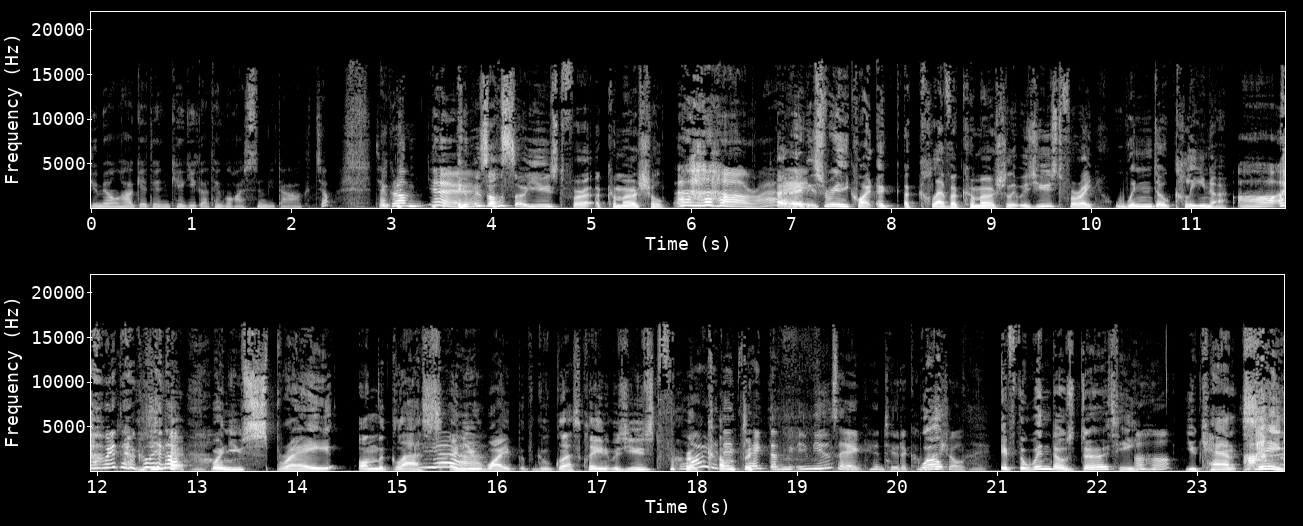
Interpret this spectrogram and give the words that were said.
유명하게 된 계기가 된 것 같습니다. 그렇죠? 자, 그럼 예. It was also used for a commercial. right. And it's really quite a, a clever commercial. It was used for a window cleaner. 아, window cleaner. Yeah, when you spray on the glass Yeah. and you wipe the glass clean. It was used for Why did they company. take the mu- music into the well, commercial? if the window's dirty, you can't see.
